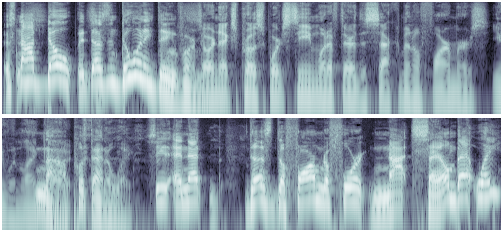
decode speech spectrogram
It's not dope. It doesn't do anything for me. So our next pro sports team, what if they're the Sacramento Farmers? You wouldn't like that? Nah, that? put that away. See, and that does the farm to fork not sound that way?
